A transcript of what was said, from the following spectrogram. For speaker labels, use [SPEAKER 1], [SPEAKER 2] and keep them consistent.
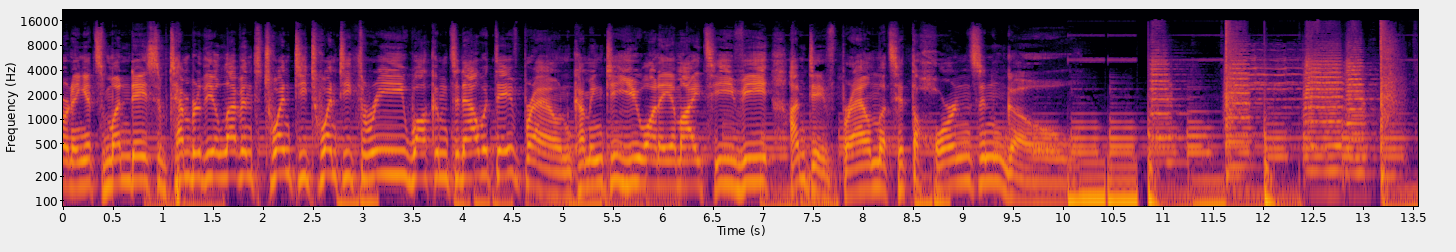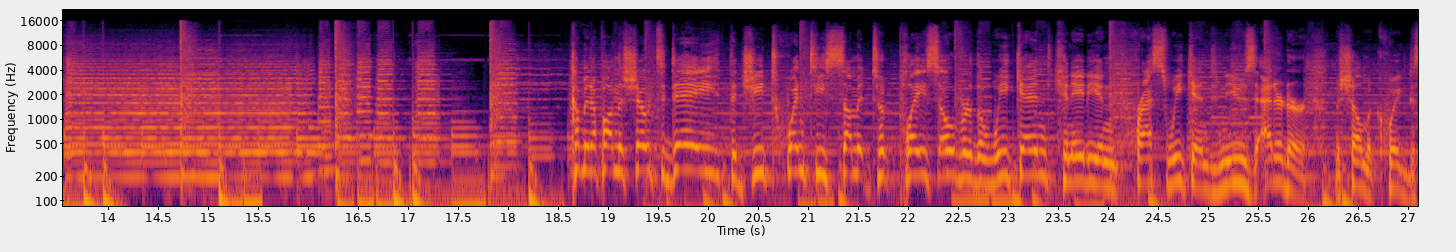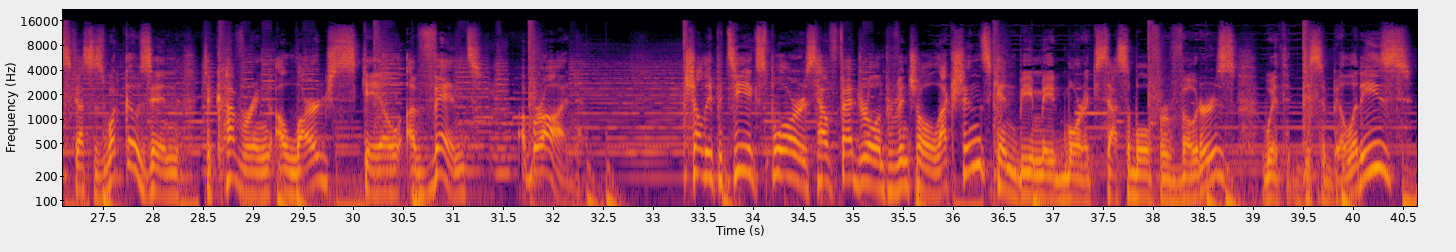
[SPEAKER 1] Morning. It's Monday, September the 11th, 2023. Welcome to Now with Dave Brown, coming to you on AMI TV. I'm Dave Brown. Let's hit the horns and go. Coming up on the show today, the G20 summit took place over the weekend. Canadian Press Weekend News editor Michelle McQuigge discusses what goes in to covering a large scale event abroad. Shelley Petit explores how federal and provincial elections can be made more accessible for voters with disabilities.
